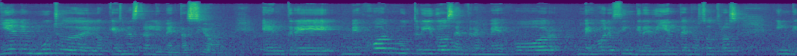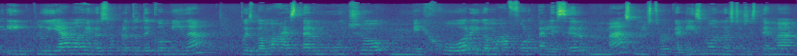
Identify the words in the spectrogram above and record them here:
viene mucho de lo que es nuestra alimentación. Entre mejor nutridos, entre mejor, mejores ingredientes nosotros in- incluyamos en nuestros platos de comida, pues vamos a estar mucho mejor y vamos a fortalecer más nuestro organismo, nuestro sistema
